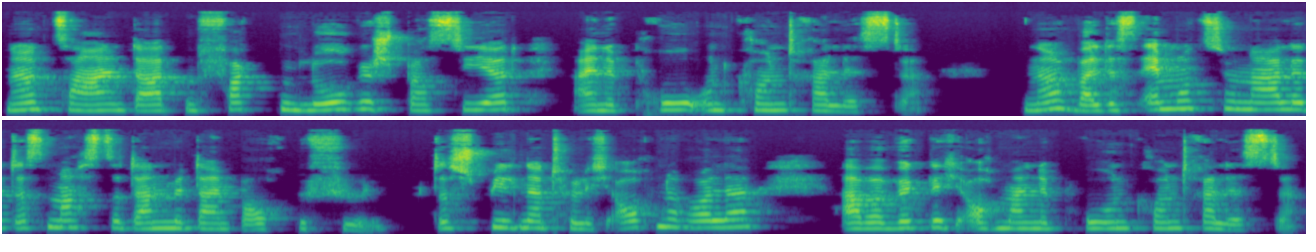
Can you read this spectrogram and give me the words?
ne? Zahlen, Daten, Fakten, logisch basiert, eine Pro- und Kontraliste. Ne? Weil das Emotionale, das machst du dann mit deinem Bauchgefühl. Das spielt natürlich auch eine Rolle, aber wirklich auch mal eine Pro- und Kontraliste.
